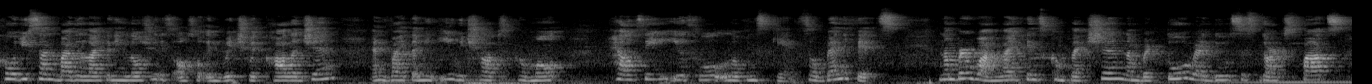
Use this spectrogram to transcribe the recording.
Koji Sun Body Lightening Lotion is also enriched with collagen and vitamin E which helps promote healthy, youthful looking skin. So benefits. Number one, lightens complexion. Number two, reduces dark spots.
